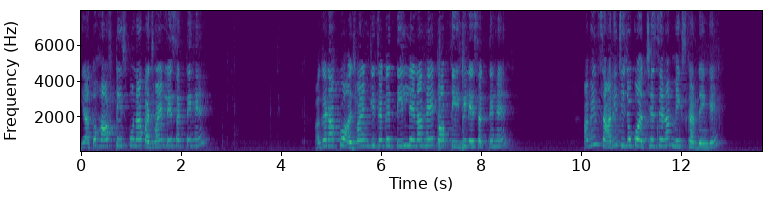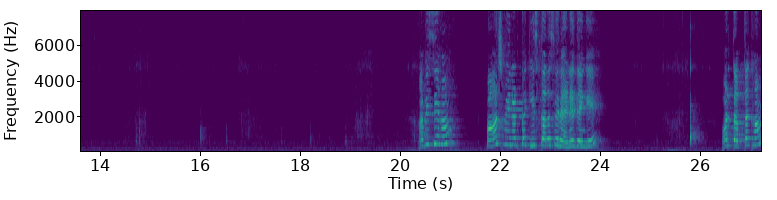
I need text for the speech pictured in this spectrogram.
या तो हाफ़ टी स्पून आप अजवाइन ले सकते हैं। अगर आपको अजवाइन की जगह तिल लेना है तो आप तिल भी ले सकते हैं। अब इन सारी चीज़ों को अच्छे से हम मिक्स कर देंगे। अब इसे हम पाँच मिनट तक इस तरह से रहने देंगे। और तब तक हम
